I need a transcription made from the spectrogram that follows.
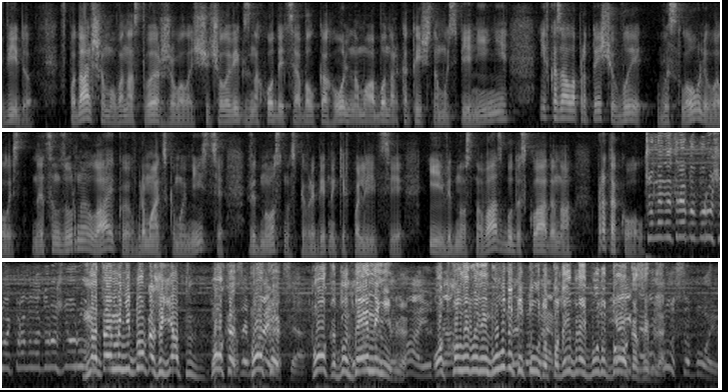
відео. В подальшому вона стверджувала, що чоловік знаходиться в алкогольному або наркотичному сп'янінні, і вказала про те, що ви висловлювались нецензурною лайкою в громадському місці відносно співробітників поліції, і відносно вас буде складено протокол. Що не, не треба порушувати правила дорожнього руху? Надай мені докази, я поки, Докази поки, маються. поки, ну дай мені, бля. маються. От коли ви не будете Це тут, от по-перше. тоді, блядь, будуть Я докази, їх не бля. ношу з собою.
